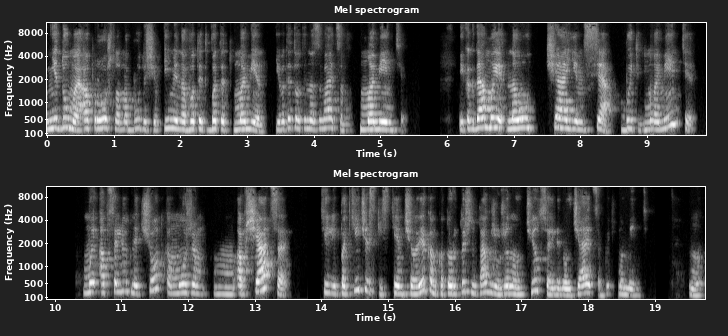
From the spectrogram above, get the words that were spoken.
не думая о прошлом, о будущем, именно вот этот, в этот момент. И вот это вот и называется в моменте. И когда мы научаемся быть в моменте, мы абсолютно четко можем общаться телепатически с тем человеком, который точно так же уже научился или научается быть в моменте. Но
